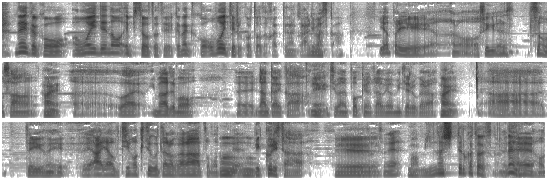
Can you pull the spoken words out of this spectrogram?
何かこう思い出のエピソードというかなんかこう覚えてることとかって何かありますか？やっぱりあの関根勤さんは今までも、えー何回かええ。一番ポッキーの旅を見てるから、はい。あーっていうふうにいやいやうちも来てくれたのかなと思って、びっくりしたえですね。まあみんな知ってる方ですからね。ねえ本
